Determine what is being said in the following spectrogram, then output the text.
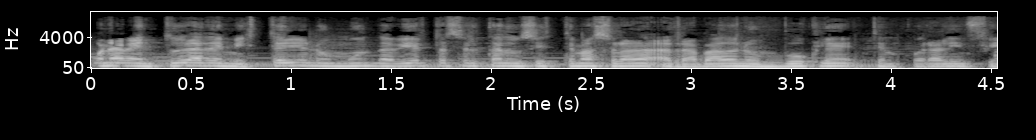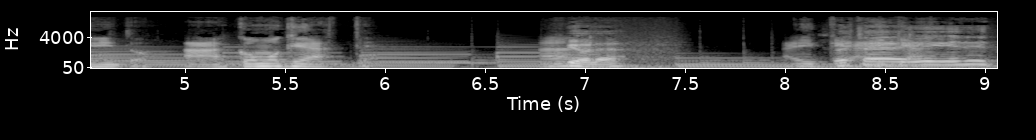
una aventura de misterio en un mundo abierto acerca de un sistema solar atrapado en un bucle temporal infinito. Ah, ¿cómo quedaste? Ah, Viola. ahí Pero que- esta- ahí que- eh, eh,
